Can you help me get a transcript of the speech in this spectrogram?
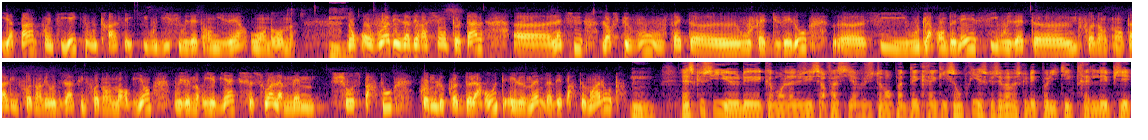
il n'y a pas un pointillé qui vous trace et qui vous dit si vous êtes en Isère ou en Drôme. Donc on voit des aberrations totales euh, là-dessus. Lorsque vous vous faites euh, vous faites du vélo, euh, si ou de la randonnée, si vous êtes euh, une fois dans le Cantal, une fois dans les Hautes-Alpes, une fois dans le Morbihan, vous aimeriez bien que ce soit la même chose partout, comme le code de la route est le même d'un département à l'autre. Est-ce que si euh, les comment la législation, enfin s'il y a justement pas de décrets qui sont pris, est-ce que c'est pas parce que les politiques traînent les pieds?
